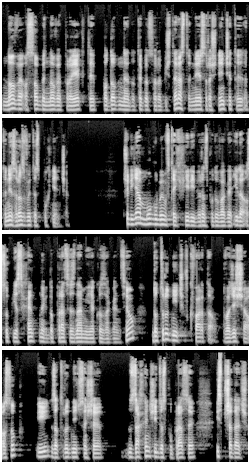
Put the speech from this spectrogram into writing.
nowe osoby, nowe projekty, podobne do tego, co robisz teraz, to nie jest rośnięcie, to, to nie jest rozwój, to jest puchnięcie. Czyli ja mógłbym w tej chwili, biorąc pod uwagę, ile osób jest chętnych do pracy z nami jako z agencją, dotrudnić w kwartał 20 osób i zatrudnić, w sensie zachęcić do współpracy i sprzedać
